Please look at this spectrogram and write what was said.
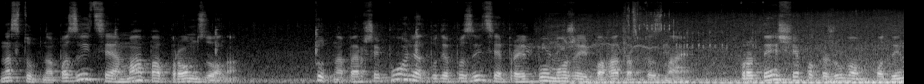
Наступна позиція мапа Промзона. Тут на перший погляд буде позиція, про яку може і багато хто знає. Проте ще покажу вам один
